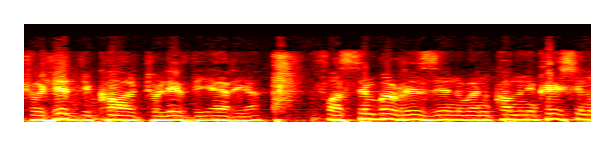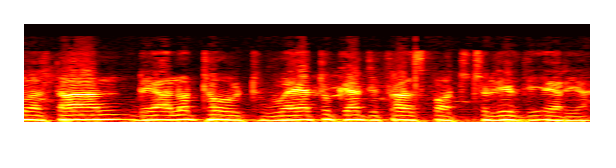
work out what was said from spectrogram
to heed the call to leave the area. For simple reason, when communication was done, they are not told where to get the transport to leave the area.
